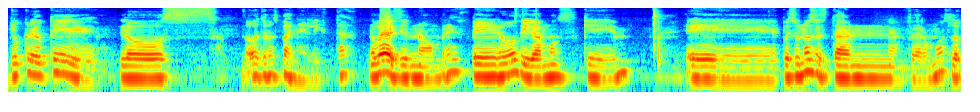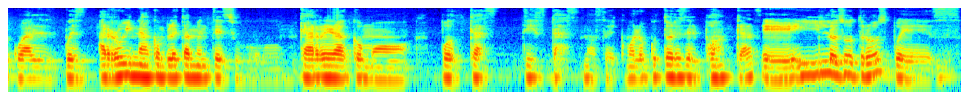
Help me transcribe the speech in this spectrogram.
Yo creo que los otros panelistas, no voy a decir nombres, pero digamos que eh, pues unos están enfermos, lo cual pues arruina completamente su carrera como podcastistas, no sé, como locutores del podcast. Eh, y los otros pues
